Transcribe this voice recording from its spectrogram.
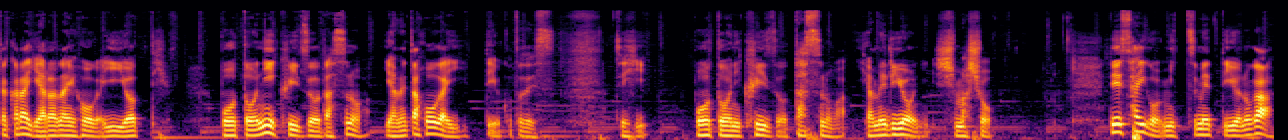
だからやらない方がいいよっていう。冒頭にクイズを出すのはやめた方がいいっていうことです。是非冒頭にクイズを出すのはやめるようにしましょう。で最後3つ目っていうのが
